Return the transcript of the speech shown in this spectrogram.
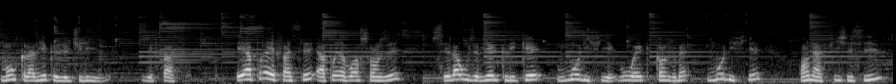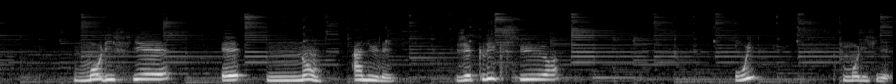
mon clavier que j'utilise. J'efface. Et après effacer, après avoir changé, c'est là où je viens cliquer modifier. Vous voyez que quand je mets modifier, on affiche ici modifier et non annuler. Je clique sur oui, modifier.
